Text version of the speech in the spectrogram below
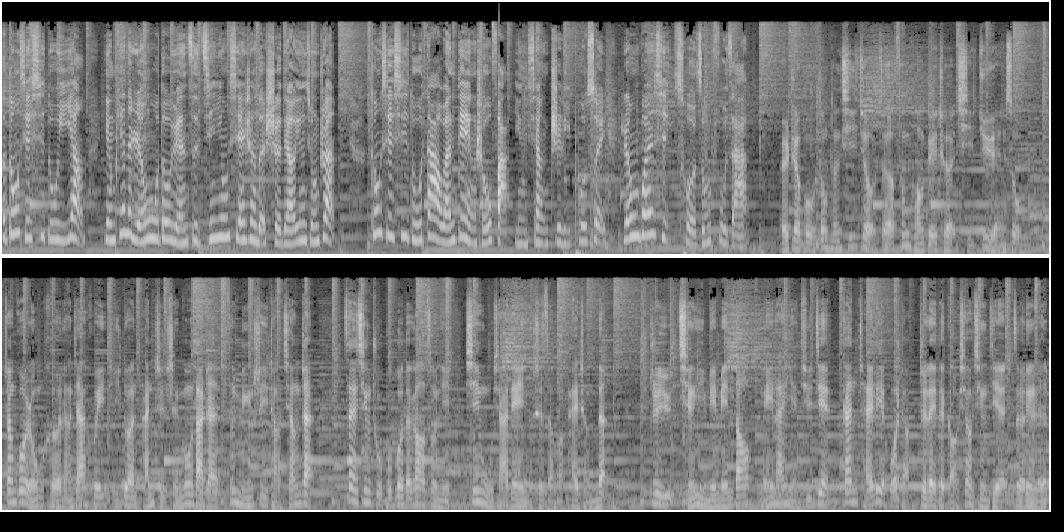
和东邪西毒一样，影片的人物都源自金庸先生的《射雕英雄传》。东邪西毒大玩电影手法，影像支离破碎，人物关系错综复杂。而这部《东成西就》则疯狂堆砌喜剧元素，张国荣和梁家辉一段弹指神功大战，分明是一场枪战。再清楚不过的告诉你新武侠电影是怎么拍成的。至于情意绵绵刀、眉来眼去剑、干柴烈火掌之类的搞笑情节，则令人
